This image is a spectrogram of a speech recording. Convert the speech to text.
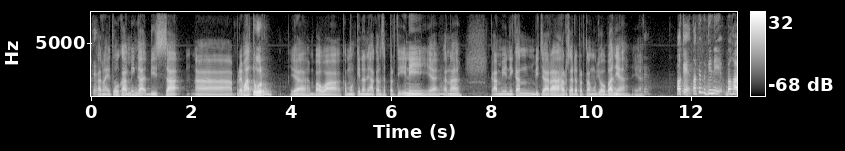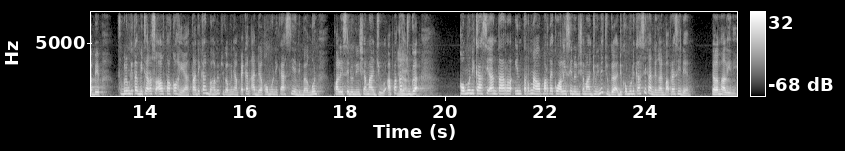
okay. karena itu kami nggak bisa uh, prematur ya bahwa kemungkinannya akan seperti ini ya hmm. karena kami ini kan bicara harus ada pertanggungjawabannya ya. Oke. Oke, tapi begini Bang Habib, sebelum kita bicara soal tokoh ya, tadi kan Bang Habib juga menyampaikan ada komunikasi yang dibangun Koalisi Indonesia Maju. Apakah ya. juga komunikasi antar internal Partai Koalisi Indonesia Maju ini juga dikomunikasikan dengan Pak Presiden dalam hal ini?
